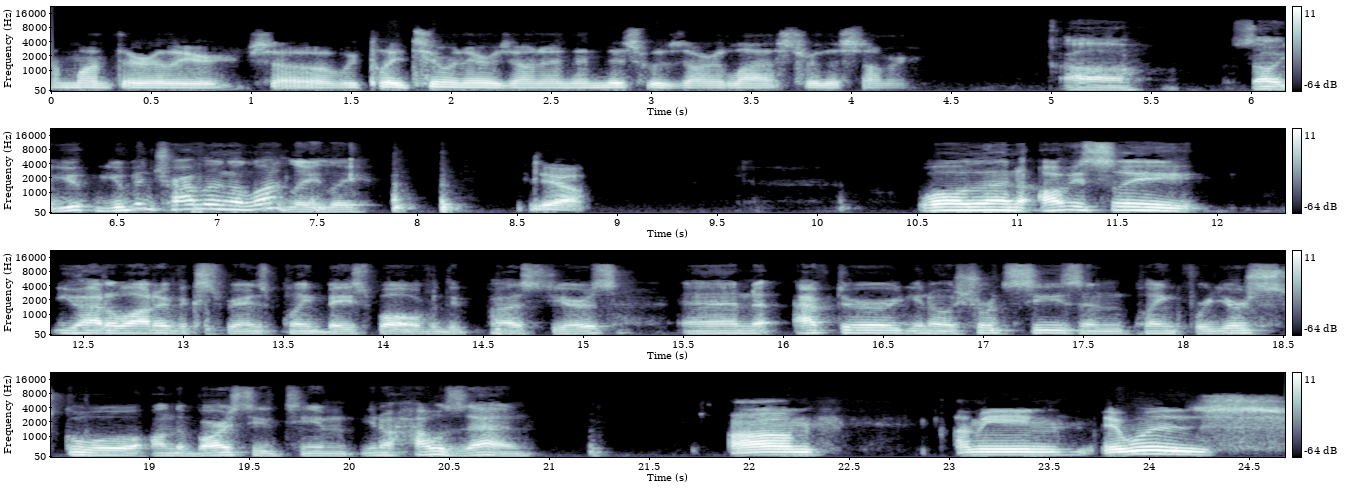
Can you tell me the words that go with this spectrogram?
a month earlier. So we played two in Arizona, and then this was our last for the summer. oh, so you you've been traveling a lot lately. Yeah. Well, then obviously you had a lot of experience playing baseball over the past years, and after you know a short season playing for your school on the varsity team, you know how was that? Um, I mean, it was,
